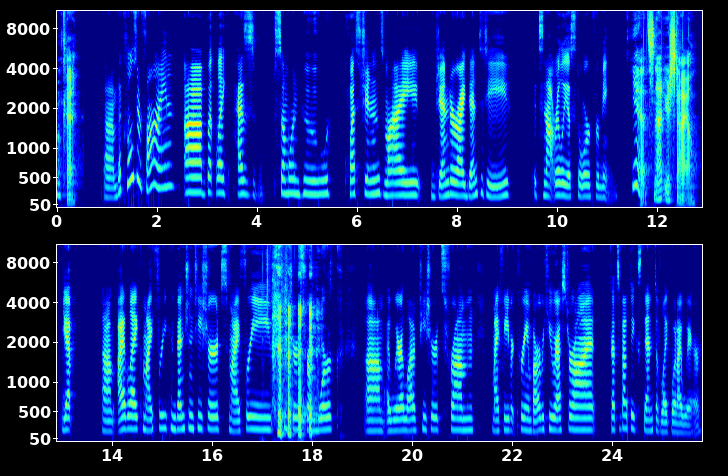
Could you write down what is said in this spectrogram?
okay. Um, the clothes are fine, uh, but like as someone who questions my gender identity, it's not really a store for me. Yeah, it's not your style. Yep. Um, I like my free convention t-shirts, my free t-shirts from work. Um, I wear a lot of t-shirts from my favorite Korean barbecue restaurant. That's about the extent of like what I wear.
